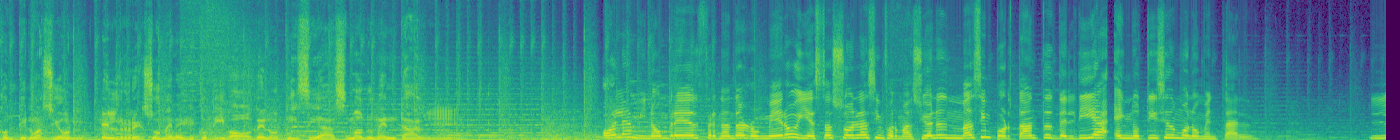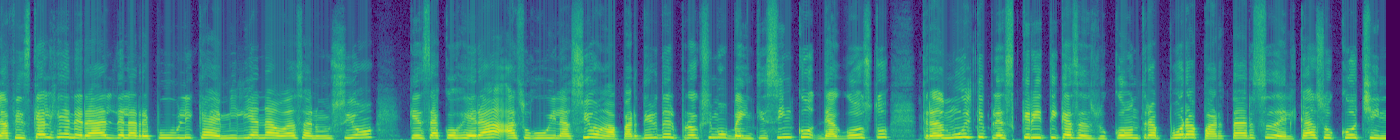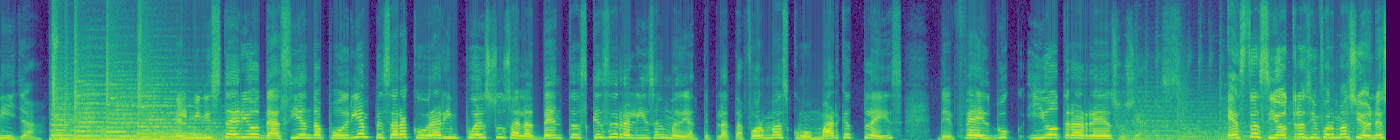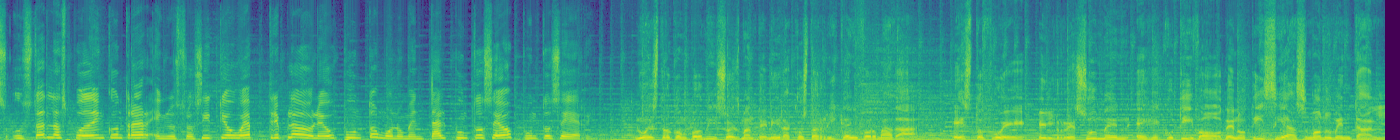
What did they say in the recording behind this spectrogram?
continuación el resumen ejecutivo de Noticias Monumental. Hola, mi nombre es Fernanda Romero y estas son las informaciones más importantes del día en Noticias Monumental. La fiscal general de la República, Emilia Navas, anunció que se acogerá a su jubilación a partir del próximo 25 de agosto tras múltiples críticas en su contra por apartarse del caso Cochinilla. El Ministerio de Hacienda podría empezar a cobrar impuestos a las ventas que se realizan mediante plataformas como Marketplace de Facebook y otras redes sociales. Estas y otras informaciones usted las puede encontrar en nuestro sitio web www.monumental.co.cr. Nuestro compromiso es mantener a Costa Rica informada. Esto fue el resumen ejecutivo de Noticias Monumental.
